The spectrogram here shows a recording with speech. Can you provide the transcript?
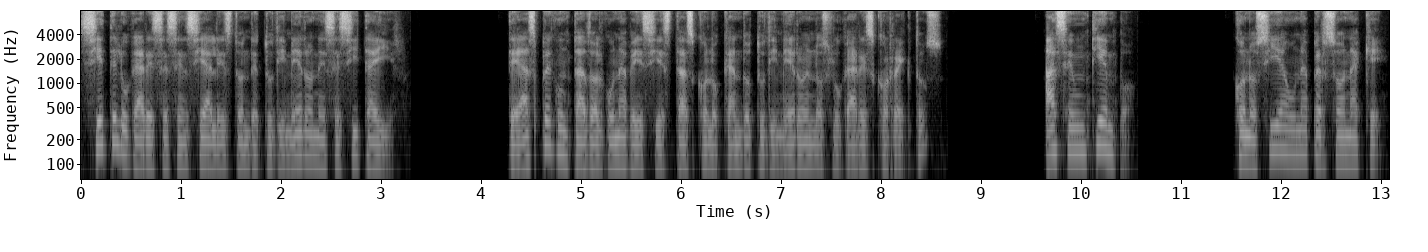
7 lugares esenciales donde tu dinero necesita ir. ¿Te has preguntado alguna vez si estás colocando tu dinero en los lugares correctos? Hace un tiempo, conocí a una persona que,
